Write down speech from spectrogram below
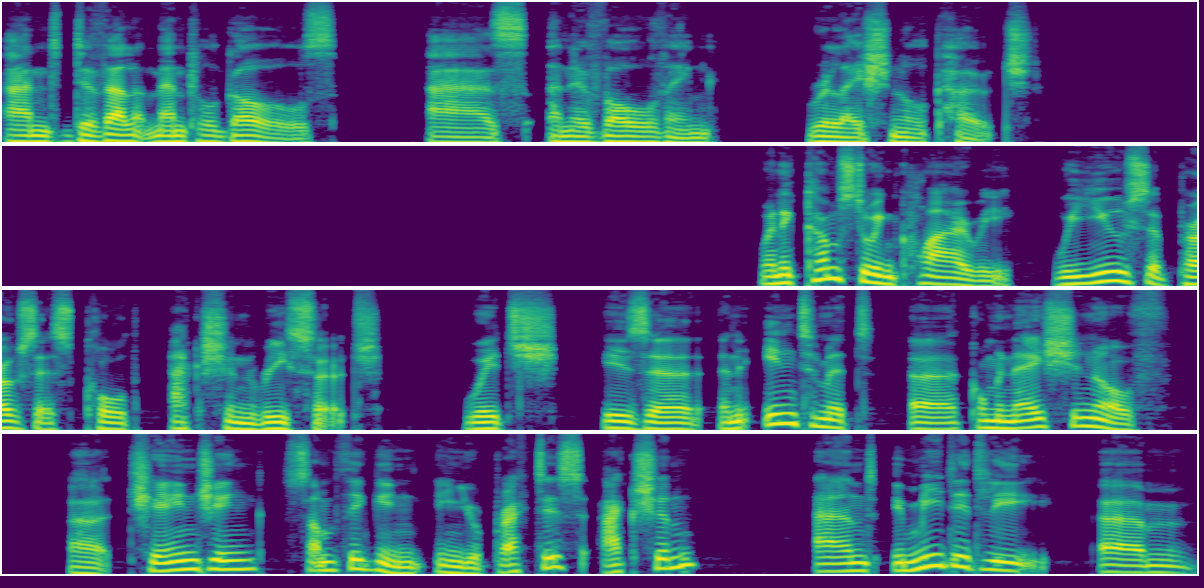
and developmental goals as an evolving relational coach. When it comes to inquiry, we use a process called action research, which is a, an intimate uh, combination of uh, changing something in, in your practice, action, and immediately um,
